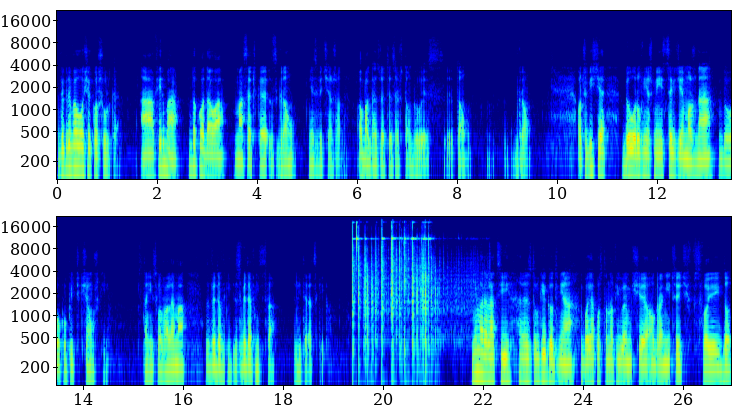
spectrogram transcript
wygrywało się koszulkę, a firma dokładała maseczkę z grą Niezwyciężony. Oba gadżety zresztą były z tą grą. Oczywiście było również miejsce, gdzie można było kupić książki Stanisława Lema z wydawnictwa literackiego. Nie ma relacji e, z drugiego dnia, bo ja postanowiłem się ograniczyć w swojej do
